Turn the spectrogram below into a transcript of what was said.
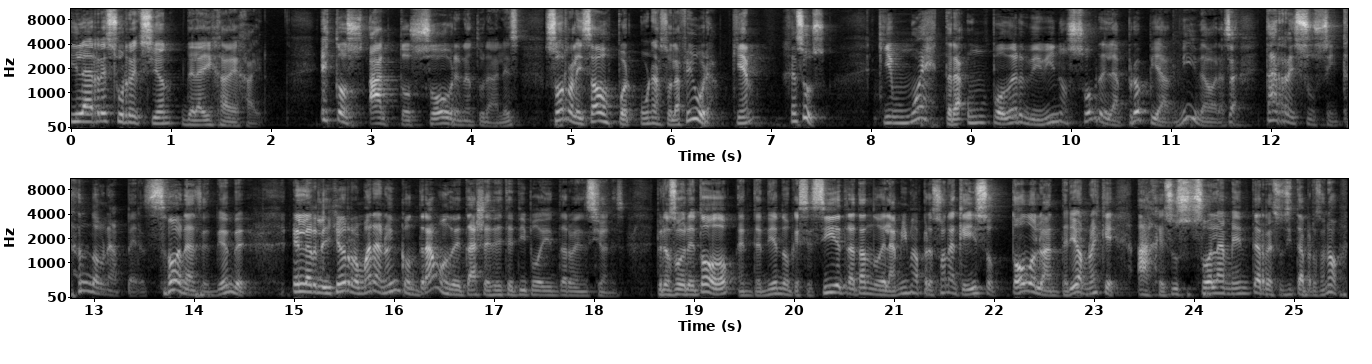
y la resurrección de la hija de Jairo. Estos actos sobrenaturales son realizados por una sola figura. ¿Quién? Jesús quien muestra un poder divino sobre la propia vida ahora. O sea, está resucitando a una persona, ¿se entiende? En la religión romana no encontramos detalles de este tipo de intervenciones. Pero sobre todo, entendiendo que se sigue tratando de la misma persona que hizo todo lo anterior. No es que, ah, Jesús solamente resucita a personas. No,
